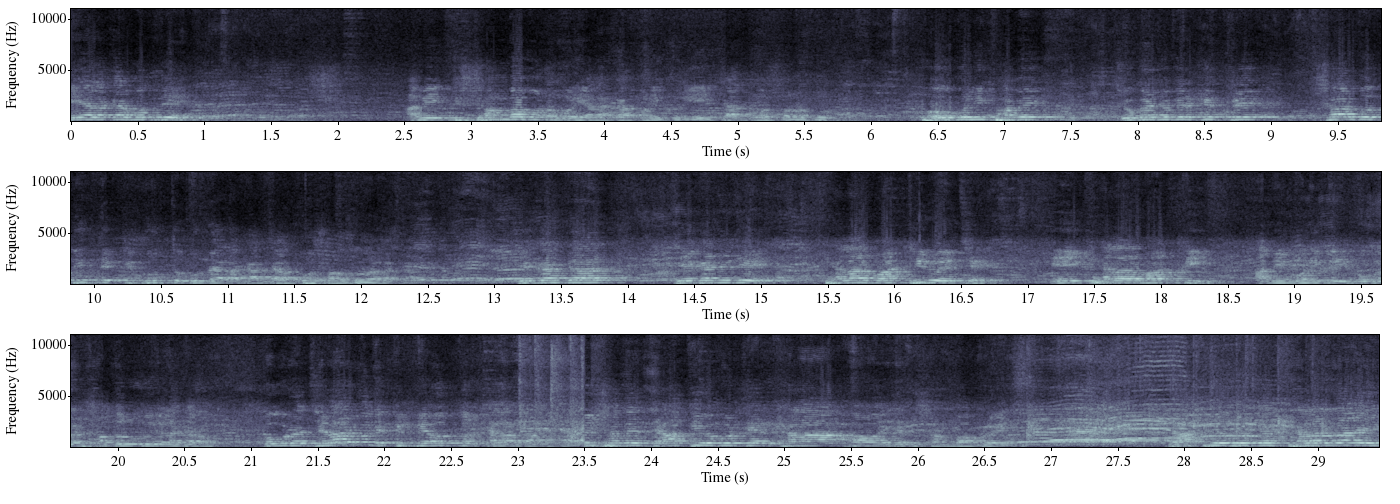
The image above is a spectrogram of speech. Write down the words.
এই এলাকার মধ্যে আমি একটি সম্ভাবনাময় এলাকা মনে করি, এই চাঁদমা সরোবর ভৌগোলিকভাবে যোগাযোগের ক্ষেত্রে সর্বদিক একটি গুরুত্বপূর্ণ এলাকা চাঁদমা সরোবর এলাকা। সেখানকার যেখানে যে খেলার মাঠটি রয়েছে, এই খেলার মাঠটি আমি মনে করি বগুড়া সদর উপজেলা কেন? বগুড়া জেলার মধ্যে একটি বৃহত্তর খেলার মাঠ। ভবিষ্যতে জাতীয় পর্যায়ের খেলা হওয়া এখানে সম্ভব রয়েছে। জাতীয় পর্যায়ের খেলারা এই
